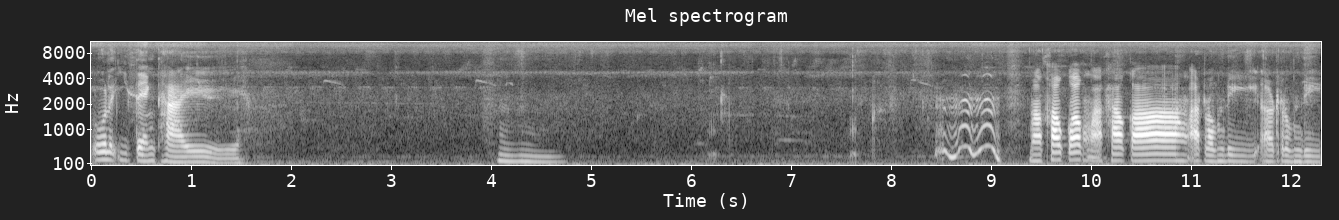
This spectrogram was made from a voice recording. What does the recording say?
โอ้ละอีแตงไทยมาเข้ากล้องมาเข้ากล้อง อารมณ์ดี อารมณ์ดี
